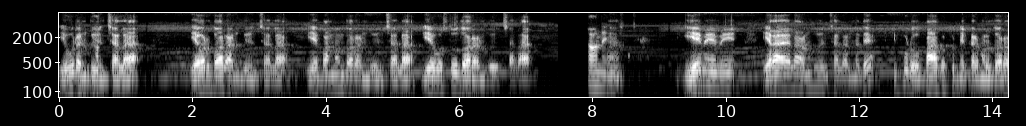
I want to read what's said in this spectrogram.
ఎవరు అనుభవించాలా ఎవరి ద్వారా అనుభవించాలా ఏ బంధం ద్వారా అనుభవించాలా ఏ వస్తువు ద్వారా అనుభవించాలా? ఏమేమి ఎలా ఎలా అనుభవించాలన్నదే ఇప్పుడు పాప పుణ్య కర్మల ద్వారా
